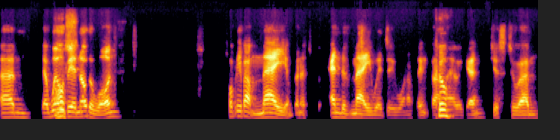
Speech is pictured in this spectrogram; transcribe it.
Um, there will be another one. Probably about May. I'm gonna end of May. We'll do one. I think down Cool. there again, just to um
